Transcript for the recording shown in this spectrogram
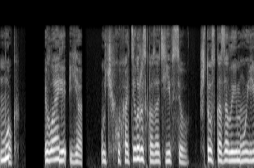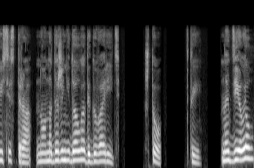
мог? Элая, я. Учиху хотел рассказать ей все, что сказала ему ее сестра, но она даже не дала договорить. Что? Ты наделал?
